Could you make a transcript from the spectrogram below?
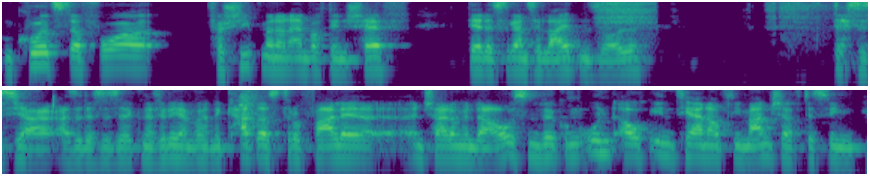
Und kurz davor verschiebt man dann einfach den Chef, der das Ganze leiten soll. Das ist ja, also das ist ja natürlich einfach eine katastrophale Entscheidung in der Außenwirkung und auch intern auf die Mannschaft. Deswegen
